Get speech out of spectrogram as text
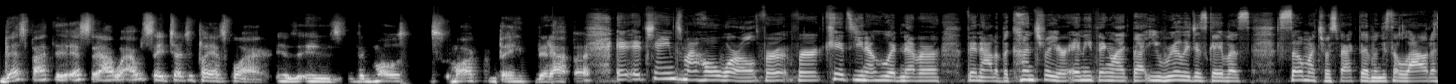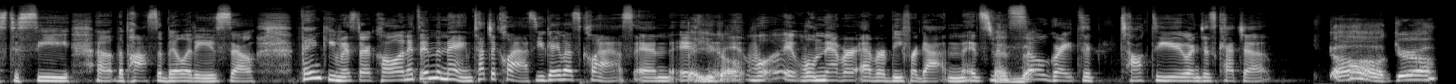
that's about the that's I, I would say Touch of Class Choir is, is the most remarkable thing that happened. It, it, changed my whole world for for kids, you know, who had never been out of the country or anything like that. You really just gave us so much perspective and just allowed us to see uh, the possibilities. So, thank you, Mr. Cole, and it's in the name, Touch a Class. You gave us class, and it, it, it will it will never ever be forgotten. It's been and so great to talk to you and just catch up. Oh, girl,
